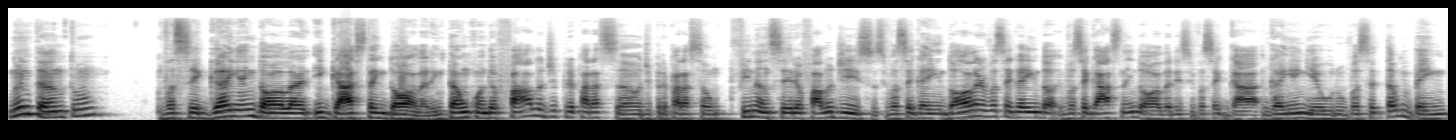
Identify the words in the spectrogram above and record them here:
No entanto, você ganha em dólar e gasta em dólar. Então, quando eu falo de preparação, de preparação financeira, eu falo disso. Se você ganha em dólar, você, ganha em você gasta em dólares. Se você ga ganha em euro, você também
